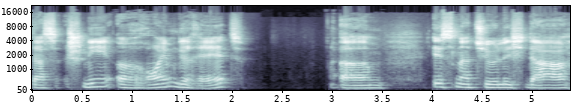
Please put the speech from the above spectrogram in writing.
Das Schneeräumgerät ähm, ist natürlich da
